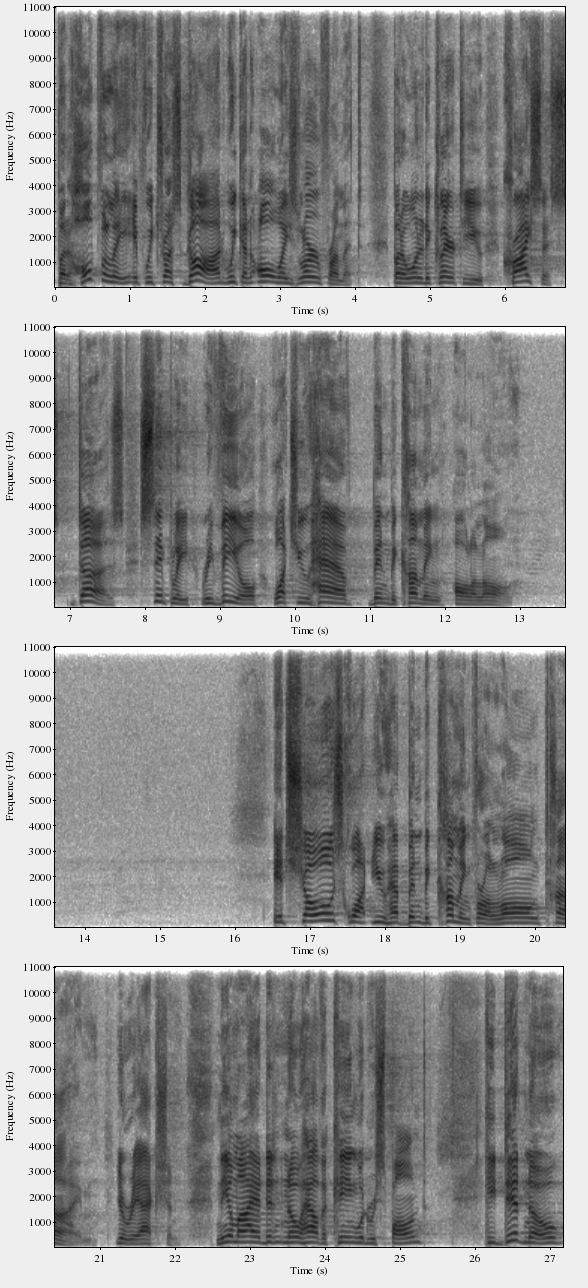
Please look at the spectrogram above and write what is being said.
But hopefully, if we trust God, we can always learn from it. but I want to declare to you crisis does simply reveal what you have been becoming all along. It shows what you have been becoming for a long time, your reaction. Nehemiah didn't know how the king would respond. He did know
